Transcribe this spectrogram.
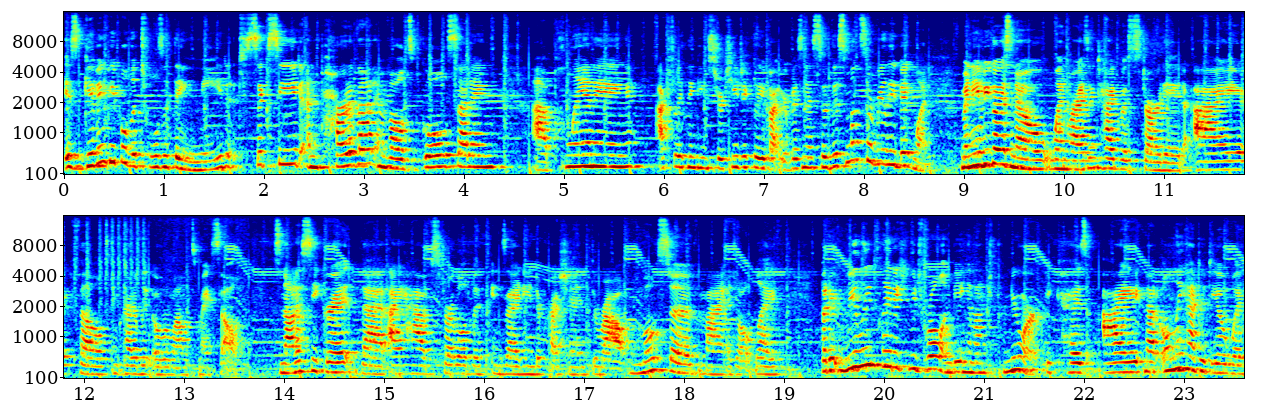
is giving people the tools that they need to succeed. And part of that involves goal setting, uh, planning, actually thinking strategically about your business. So this month's a really big one. Many of you guys know when Rising Tide was started, I felt incredibly overwhelmed myself. It's not a secret that I have struggled with anxiety and depression throughout most of my adult life, but it really played a huge role in being an entrepreneur because I not only had to deal with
